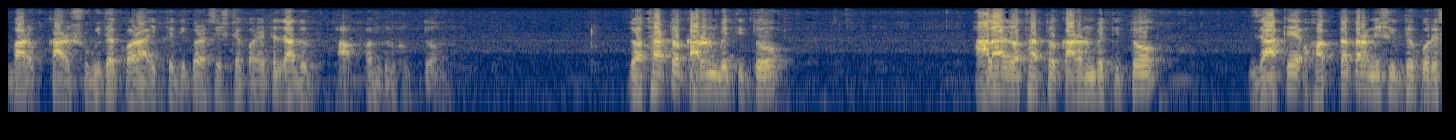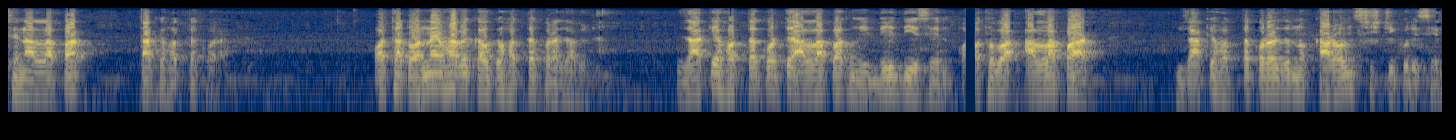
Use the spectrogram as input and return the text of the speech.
বা কারও সুবিধা করা, ইত্যাদি করার চেষ্টা করা। এটা জাদুর অন্তর্ভুক্ত। যথার্থ কারণ ব্যতীত আলার যথার্থ কারণ ব্যতীত, যাকে হত্যা করা নিষিদ্ধ করেছেন আল্লাহ পাক, তাকে হত্যা করা। অর্থাৎ অন্যায়ভাবে কাউকে হত্যা করা যাবে না। যাকে হত্যা করতে আল্লাহ পাক নির্দেশ দিয়েছেন, অথবা আল্লাহ পাক যাকে হত্যা করার জন্য কারণ সৃষ্টি করেছেন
